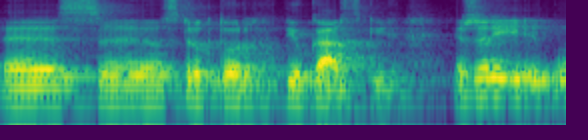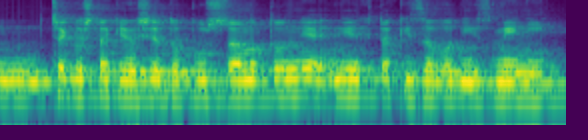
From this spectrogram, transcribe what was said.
e, z struktur piłkarskich. Jeżeli mm, czegoś takiego się dopuszcza, no to nie, niech taki zawodnik zmieni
